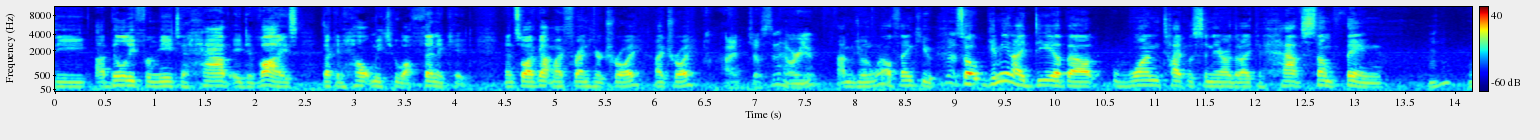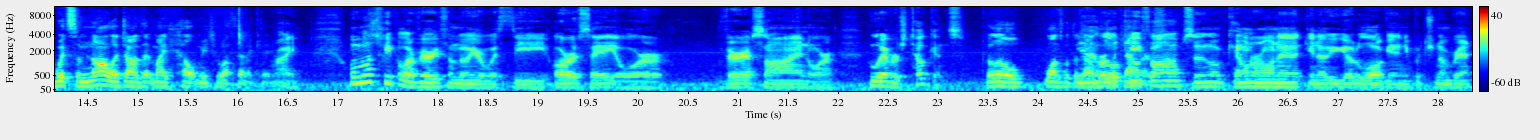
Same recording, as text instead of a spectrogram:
the ability for me to have a device that can help me to authenticate. And so I've got my friend here, Troy. Hi, Troy. Hi, Justin. How are you? I'm doing well, thank you. Good. So give me an idea about one type of scenario that I can have something mm-hmm. with some knowledge on that might help me to authenticate. Right. Well, most people are very familiar with the RSA or VeriSign or whoever's tokens. The little ones with the yeah, number little the key fobs and a little counter on it. You know, you go to log in, you put your number in.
